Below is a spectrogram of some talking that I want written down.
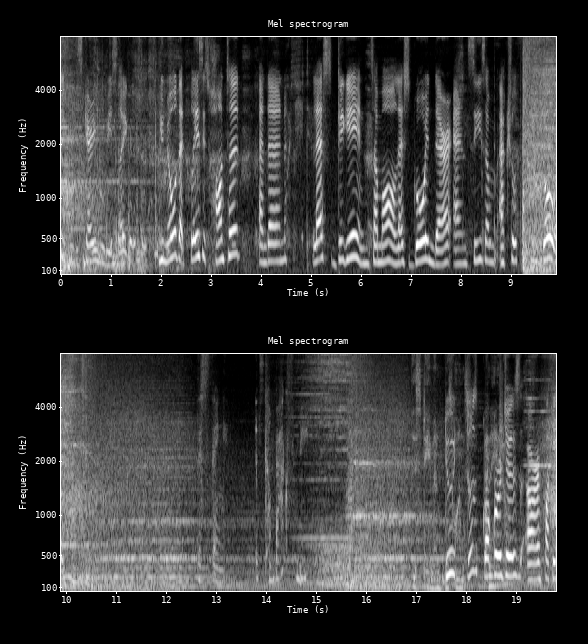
this in the scary movies? Like, you know that place is haunted, and then let's dig in some more. Let's go in there and see some actual fucking ghosts. This thing, it's come back for me. This demon was Dude, once those an cockroaches are fucking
